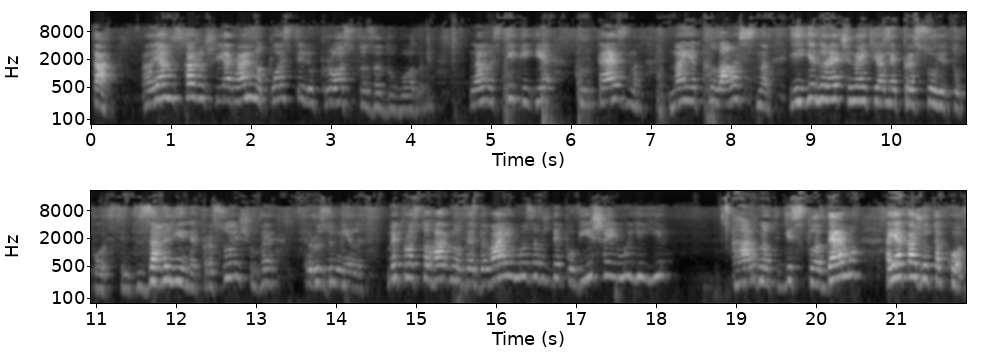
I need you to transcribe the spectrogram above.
Так, але я вам скажу, що я реально постілю просто задоволена. Вона настільки є крутезна, вона є класна. Її, до речі, навіть я не прасую ту постіль. Взагалі не прасую, щоб ви розуміли. Ми просто гарно вибиваємо завжди, повішаємо її, гарно тоді складемо. А я кажу тако.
